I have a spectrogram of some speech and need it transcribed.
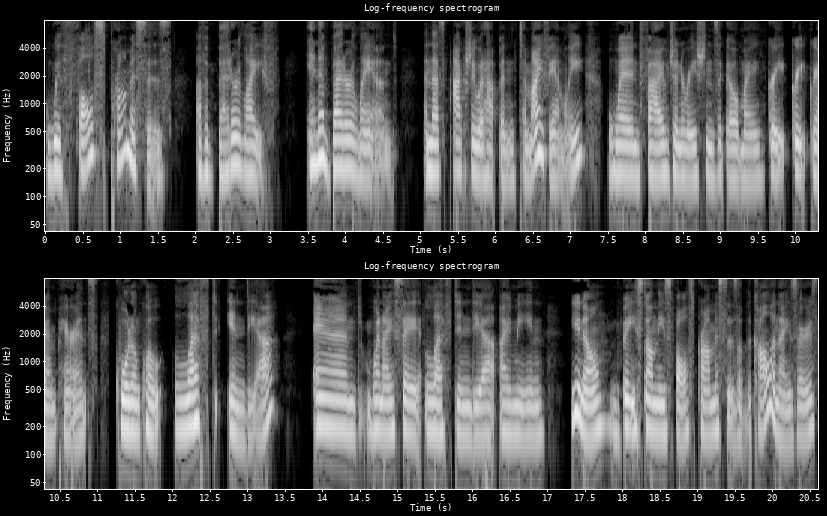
with false promises of a better life in a better land. And that's actually what happened to my family when five generations ago, my great great grandparents, quote unquote, left India. And when I say left India, I mean, you know, based on these false promises of the colonizers.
